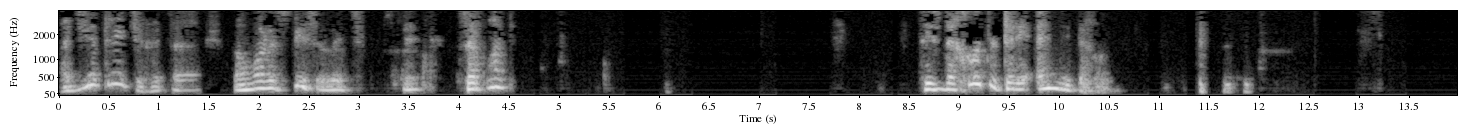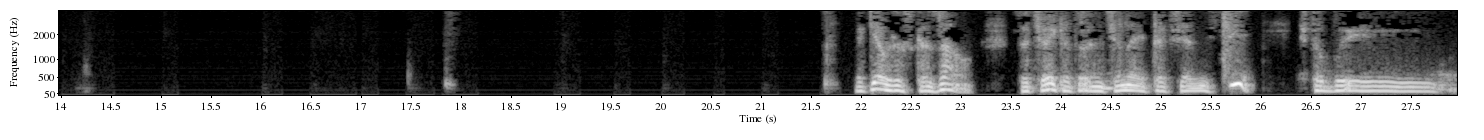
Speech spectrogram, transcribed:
А две трети – это он может списывать э, зарплаты. То есть доход – это реальный доход. Как я уже сказал, что человек, который начинает так себя вести, чтобы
